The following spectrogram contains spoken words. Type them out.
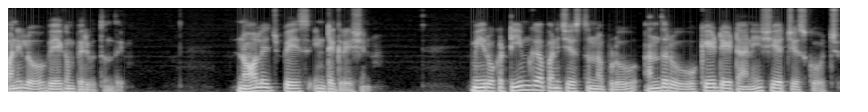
పనిలో వేగం పెరుగుతుంది. నాలెడ్జ్ బేస్ ఇంటగ్రేషన్ మీరు ఒక టీమ్గా పనిచేస్తున్నప్పుడు అందరూ ఒకే డేటాని షేర్ చేసుకోవచ్చు.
